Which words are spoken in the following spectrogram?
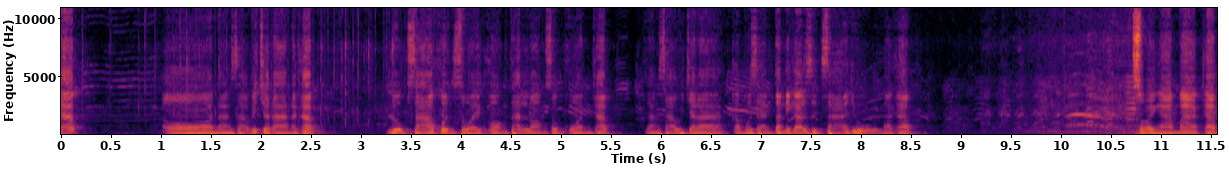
ครับอ๋อนางสาววิชุดานะครับ ลูกสาวคนสวยของท่านรองสมควรครับ นางสาววิชุดาคำภูแสนตอนนี้ก็ศึกษาอยู่นะครับ สวยงามมากครับ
